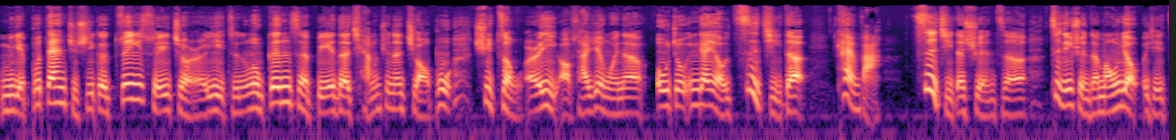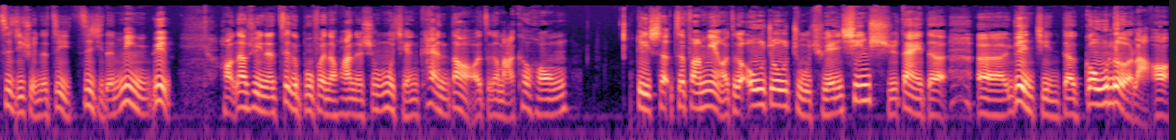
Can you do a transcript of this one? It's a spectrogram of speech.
我们也不单只是一个追随者而已，只能够跟着别的强权的脚步去走而已哦。他认为呢，欧洲应该有自己的看法、自己的选择、自己选择盟友，而且自己选择自己自己的命运。好，那所以呢，这个部分的话呢，是目前看到啊，这个马克宏。对这这方面啊，这个欧洲主权新时代的呃愿景的勾勒了哦。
